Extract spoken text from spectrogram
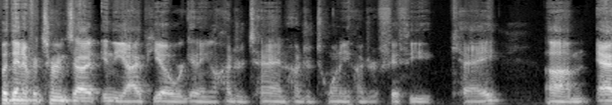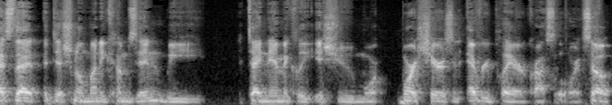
But then if it turns out in the ipo we're getting 110 120 150k um, as that additional money comes in we dynamically issue more more shares in every player across the board. So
